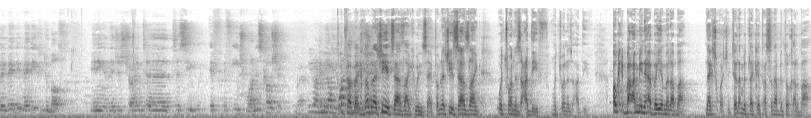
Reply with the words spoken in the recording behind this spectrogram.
Maybe, maybe you could do both. Meaning, they're just trying to, to see if, if each one is kosher. We don't even know From, what. from Rashi, it sounds like what do you say? From Rashi, it sounds like which one is adif? Which one is adif? Okay, ba'amina abayim rabba. Next question. Them mitlaket asara betoch arba.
